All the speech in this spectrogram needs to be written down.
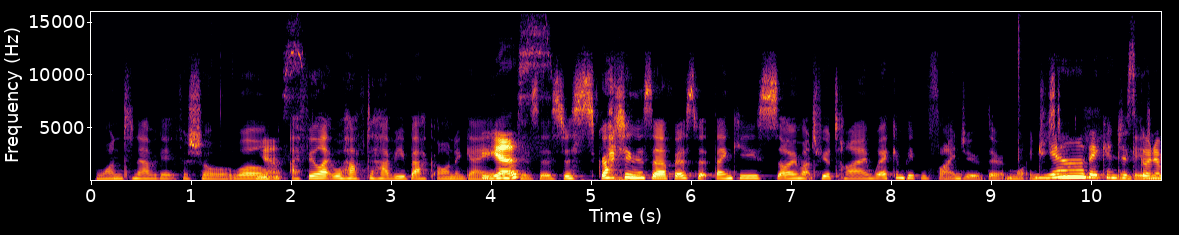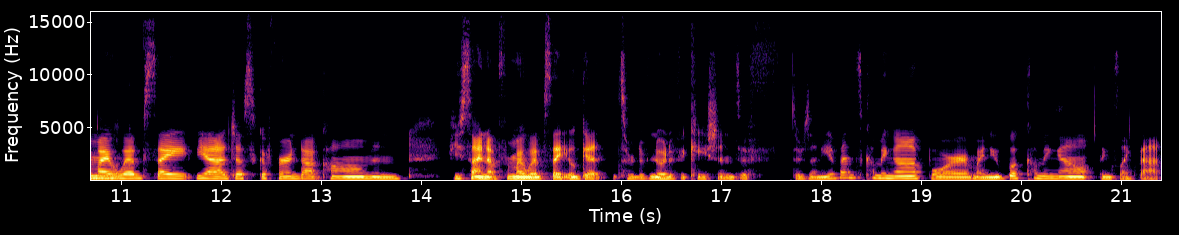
one to navigate for sure. Well, yes. I feel like we'll have to have you back on again. Yes. Because there's just scratching the surface. But thank you so much for your time. Where can people find you if they're more interested? Yeah, they can just go to my website. Yeah, jessicafern.com and if you sign up for my website, you'll get sort of notifications if there's any events coming up or my new book coming out, things like that.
